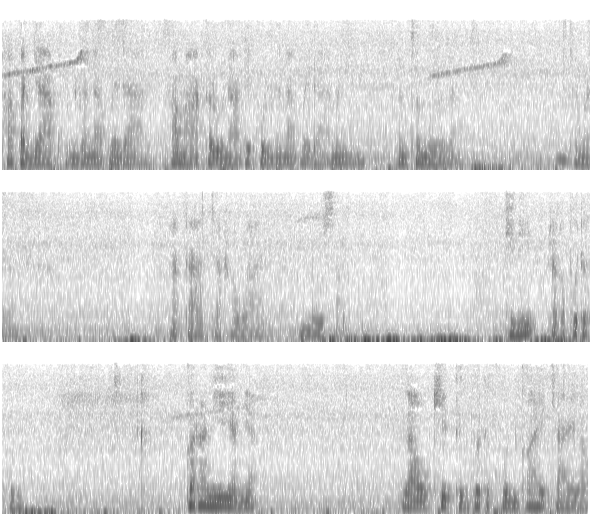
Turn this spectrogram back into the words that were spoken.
พระปัญญาคุณก็นับไม่ได้ พระมหากรุณาที่คุณก็นับไม่ได้ มันมันเสมอกันใช่ไหมครับอากาศจักรวาลหมูสัตว์ทีนี้แล้วก็พุทธคุณกรณีอย่างเนี้ย เราคิดถึงพุทธคุณก็ให้ใจเรา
